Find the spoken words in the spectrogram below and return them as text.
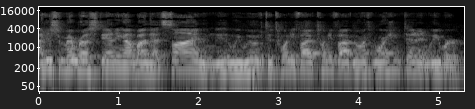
I just remember us standing out by that sign and then we moved to 2525 North Washington and we were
